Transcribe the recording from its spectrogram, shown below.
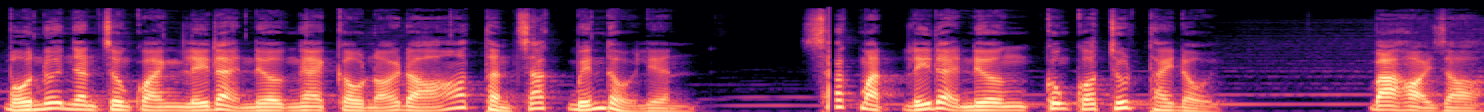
Bốn nữ nhân xung quanh Lý Đại Nương nghe câu nói đó thần sắc biến đổi liền. Sắc mặt Lý Đại Nương cũng có chút thay đổi. Bà hỏi dò.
